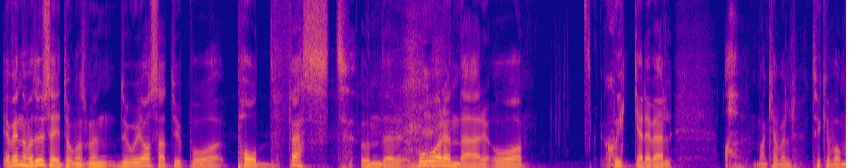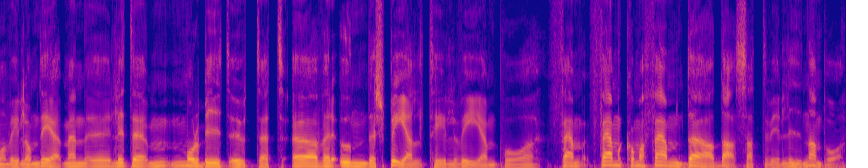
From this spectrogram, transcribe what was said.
Jag vet inte vad du säger Thomas, men du och jag satt ju på poddfest under våren där och skickade väl man kan väl tycka vad man vill om det, men eh, lite morbid ut ett över-underspel till VM på 5,5 döda satte vi linan på.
